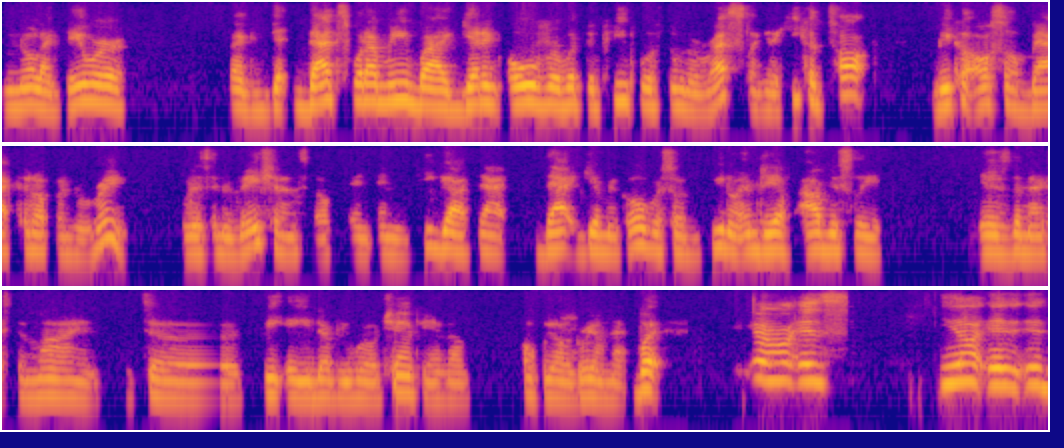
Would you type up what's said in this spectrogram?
you know, like they were like th- that's what I mean by getting over with the people through the wrestling. Like he could talk, but he could also back it up in the ring with his innovation and stuff. And and he got that that gimmick over. So you know, MJF obviously is the next in line to be AEW World Champion. Um, hope we all agree on that. But you know, it's you know, it, it's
